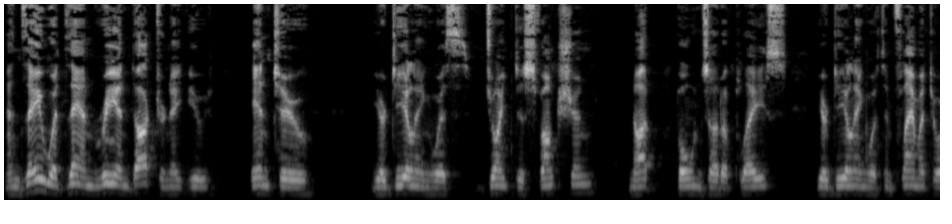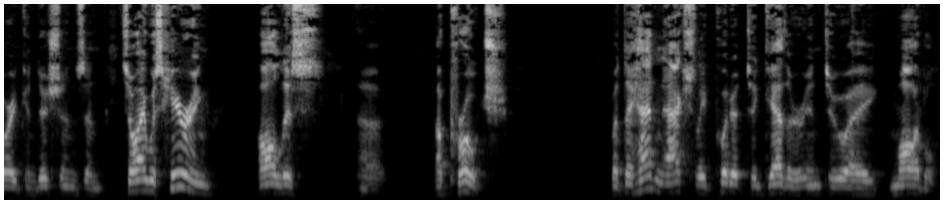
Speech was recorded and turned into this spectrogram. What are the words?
And they would then reindoctrinate you into you're dealing with joint dysfunction, not bones out of place. You're dealing with inflammatory conditions. And so I was hearing all this uh, approach, but they hadn't actually put it together into a model.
